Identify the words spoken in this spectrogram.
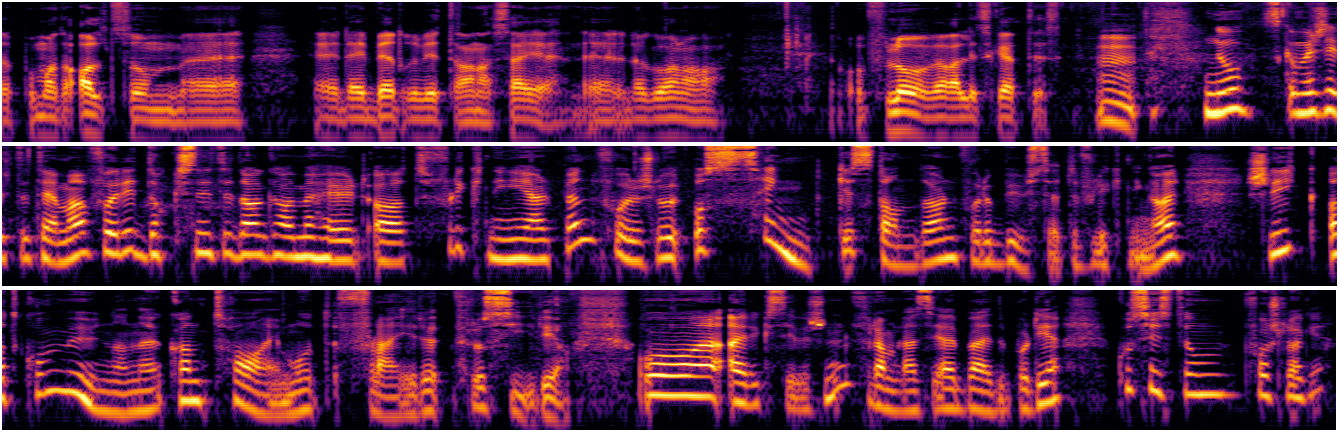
på en måte alt som de bedreviterne sier. Det, det går an å og få lov å være litt skeptisk. Mm. Nå skal vi skifte tema, for i Dagsnytt i dag har vi hørt at Flyktninghjelpen foreslår å senke standarden for å bosette flyktninger, slik at kommunene kan ta imot flere fra Syria. Og Eirik Sivertsen, fremdeles i Arbeiderpartiet, hva syns du om forslaget?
